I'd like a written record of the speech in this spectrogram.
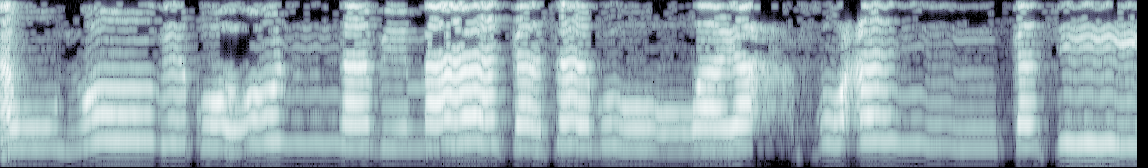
أَوْ يُوبِقْهُنَّ بِمَا كَسَبُوا وَيَعْفُ عَن كَثِيرٍ.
